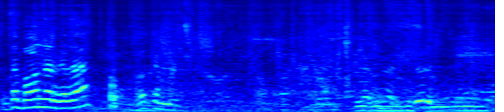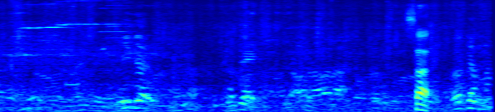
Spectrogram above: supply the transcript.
అంతా బాగున్నారు కదా ఓకే అమ్మా ఈ గారు. సార్ ఓకే అమ్మా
